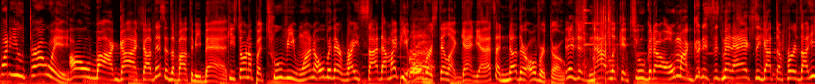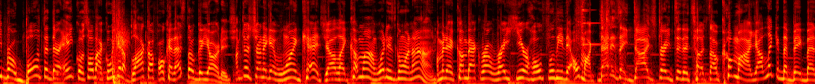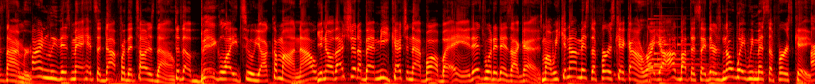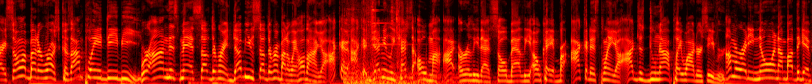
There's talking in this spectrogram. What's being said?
what are you throwing? Oh, my gosh, y'all. This is about to be bad. He's throwing up a 2v1 over there right side. That might be Bruh. over still again. Yeah, that's another overthrow. It is just not looking too good. Oh, my goodness. This man actually got the first down. He broke both of their ankles. Hold on. Can we get a block off? Okay, that's still good yardage. I'm just trying to get one catch, y'all. Like, come on. What is going on? I'm going to come back route right here. Hopefully, they... Oh, my... That is a dodge straight to the touchdown. Come on, y'all. Look at the big best dimer. Finally, this man hits a dot for the touchdown. To the big light, too, y'all. Come on now. You know, that should have been me catching that ball, but hey, it is what it is, I guess. Come on, we cannot miss the first kick on, right, y'all? I was about to say, there's no way we missed the first kick. All right, someone better rush because I'm playing DB. We're on this man sub the rim. W sub the rim, by the way. Hold on, y'all. I could, I could genuinely catch that. Oh, my, I early that so badly. Okay, bro, I could explain, y'all. I just do not play wide receiver. I'm already knowing I'm about to get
